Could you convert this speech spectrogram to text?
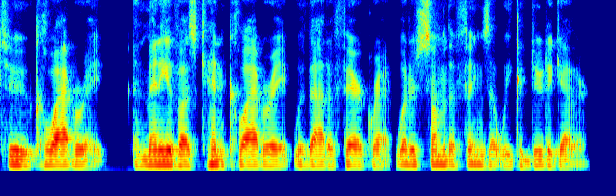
to collaborate, and many of us can collaborate without a fair grant, what are some of the things that we could do together?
